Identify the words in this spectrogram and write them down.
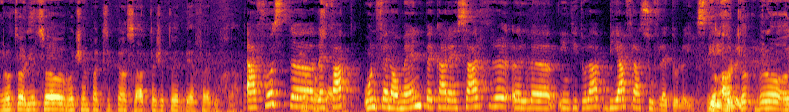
Bylo to něco, o čem pak říkal Sartre, že to je Biafra ducha. A fost, Apropo de fapt, un fenomen pe care Sartre îl uh, intitula Biafra sufletului, No a spiritului. to bylo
